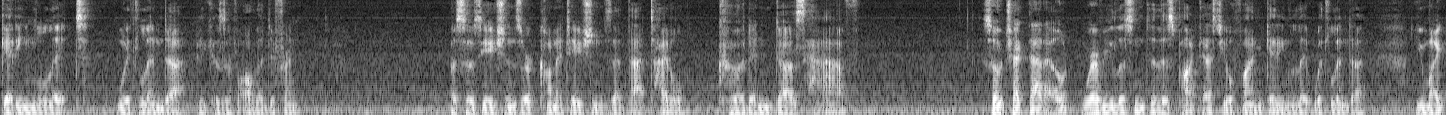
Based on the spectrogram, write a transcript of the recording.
getting lit with Linda because of all the different associations or connotations that that title could and does have. So check that out. Wherever you listen to this podcast, you'll find Getting Lit with Linda. You might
